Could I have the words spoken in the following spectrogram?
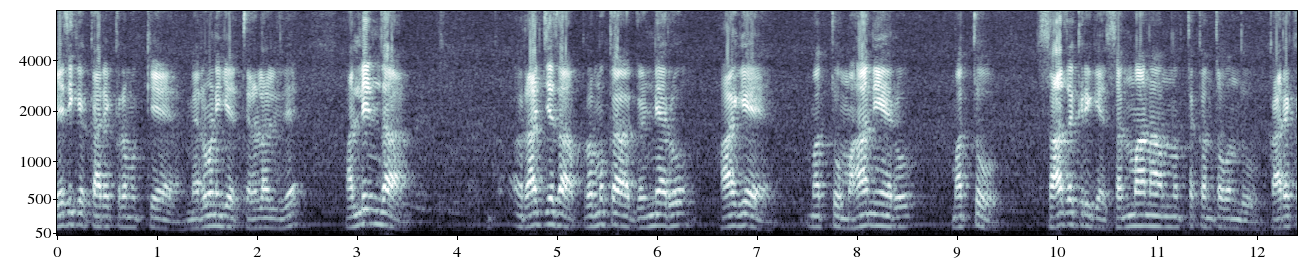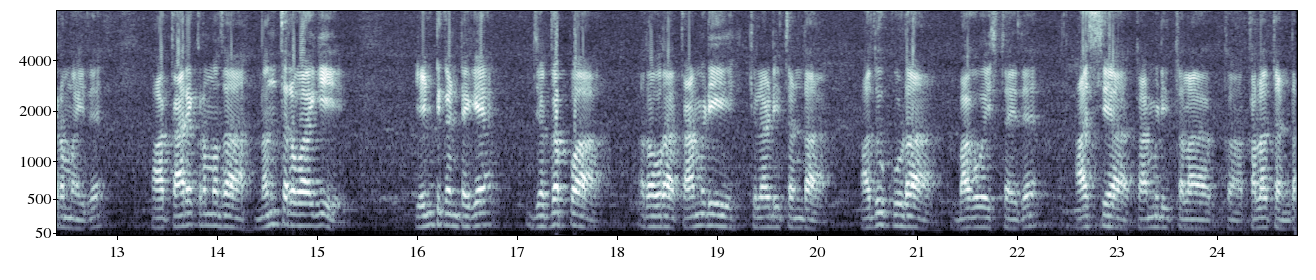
ವೇದಿಕೆ ಕಾರ್ಯಕ್ರಮಕ್ಕೆ ಮೆರವಣಿಗೆ ತೆರಳಲಿದೆ. ಅಲ್ಲಿಂದ ರಾಜ್ಯದ ಪ್ರಮುಖ ಗಣ್ಯರು ಹಾಗೆ ಮತ್ತು ಮಹನೀಯರು ಮತ್ತು ಸಾಧಕರಿಗೆ ಸನ್ಮಾನ ಅನ್ನತಕ್ಕಂಥ ಒಂದು ಕಾರ್ಯಕ್ರಮ ಇದೆ. ಆ ಕಾರ್ಯಕ್ರಮದ ನಂತರವಾಗಿ ಎಂಟು ಗಂಟೆಗೆ ಜಗ್ಗಪ್ಪ ರವರ ಕಾಮಿಡಿ ಕಿಲಾಡಿ ತಂಡ ಅದು ಕೂಡ ಭಾಗವಹಿಸ್ತಾ ಇದೆ. ಹಾಸ್ಯ ಕಾಮಿಡಿ ತಲಾ ಕಲಾ ತಂಡ.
